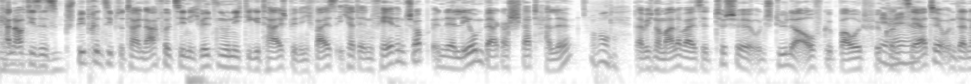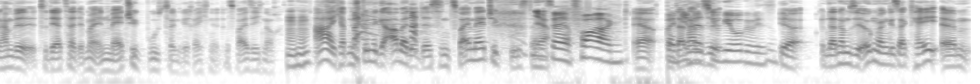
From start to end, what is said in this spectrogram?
kann auch dieses Spielprinzip total nachvollziehen. Ich will es nur nicht digital spielen. Ich weiß, ich hatte einen Ferienjob in der Leonberger Stadthalle. Oh, Da habe ich normalerweise Tische und Stühle aufgebaut für Ja, Konzerte und dann haben wir zu der Zeit immer in Magic Boostern gerechnet. Das weiß ich noch. Ah, ich habe eine Stunde gearbeitet. Es sind zwei Magic Booster. Ja. ist ja hervorragend. Ja, Bei mir wäre es Yu-Gi-Oh! gewesen. ja, und dann haben sie irgendwann gesagt, hey, ähm,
